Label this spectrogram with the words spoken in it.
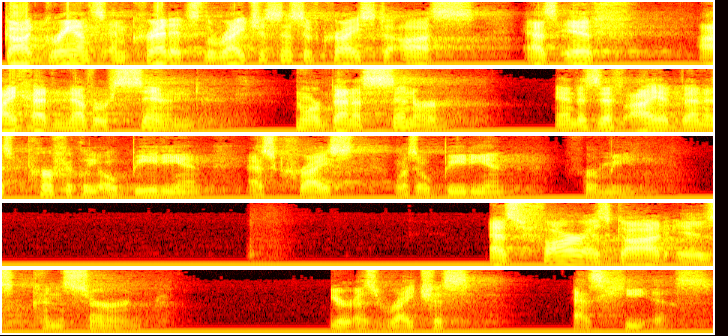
God grants and credits the righteousness of Christ to us as if I had never sinned, nor been a sinner, and as if I had been as perfectly obedient as Christ was obedient for me. As far as God is concerned, you're as righteous as He is.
